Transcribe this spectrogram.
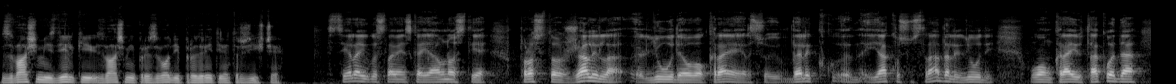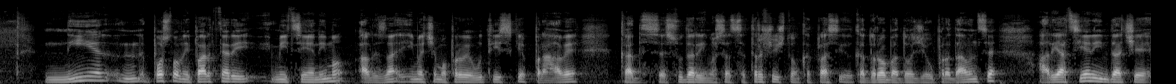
z vašimi izdelki, z vašimi proizvodi prodreti na tržišče? Cijela jugoslavenska javnost je prosto žalila ljude ovog kraja jer su veliko, jako su stradali ljudi u ovom kraju, tako da nije, poslovni partneri mi cijenimo, ali zna, imat ćemo prve utiske prave kad se sudarimo sad sa tržištom, kad, kad roba dođe u prodavnice, ali ja cijenim da će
